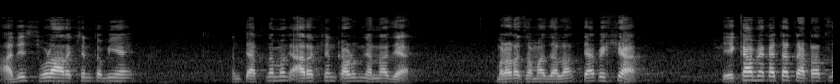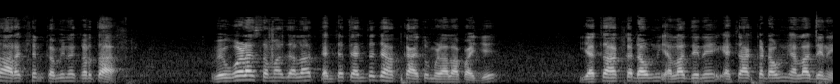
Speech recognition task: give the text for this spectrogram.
आधीच थोडं आरक्षण कमी आहे. आणि त्यातनं मग आरक्षण काढून यांना द्या मराठा समाजाला. त्यापेक्षा एकामेकाच्या ताटातलं आरक्षण कमी न करता वेगवेगळ्या समाजाला त्यांच्या त्यांचा जे हक्क आहे तो मिळाला पाहिजे. याचा हक्क डावून याला देणे याचा हक्क डावून याला देणे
